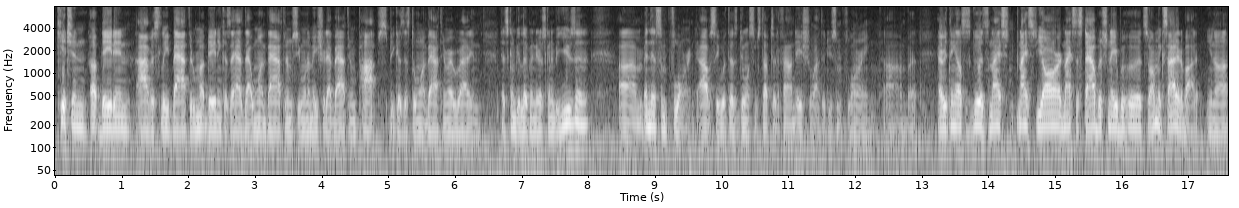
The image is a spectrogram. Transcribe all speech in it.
kitchen updating, obviously bathroom updating because it has that one bathroom. So you want to make sure that bathroom pops because it's the one bathroom everybody that's going to be living there is going to be using. Um, and then some flooring. Obviously, with us doing some stuff to the foundation, we'll have to do some flooring. Um, but everything else is good. It's a nice, nice yard, nice established neighborhood. So I'm excited about it. You know,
